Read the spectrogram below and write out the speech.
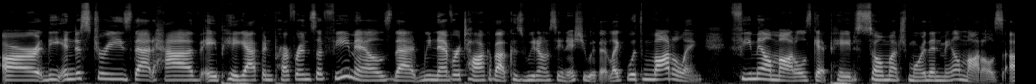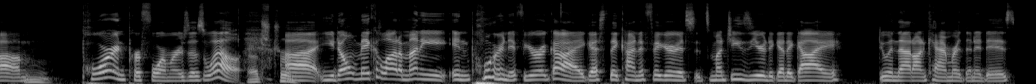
are the industries that have a pay gap in preference of females that we never talk about because we don't see an issue with it. Like with modeling, female models get paid so much more than male models. Um, Porn performers as well. That's true. Uh, you don't make a lot of money in porn if you're a guy. I guess they kind of figure it's it's much easier to get a guy doing that on camera than it is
